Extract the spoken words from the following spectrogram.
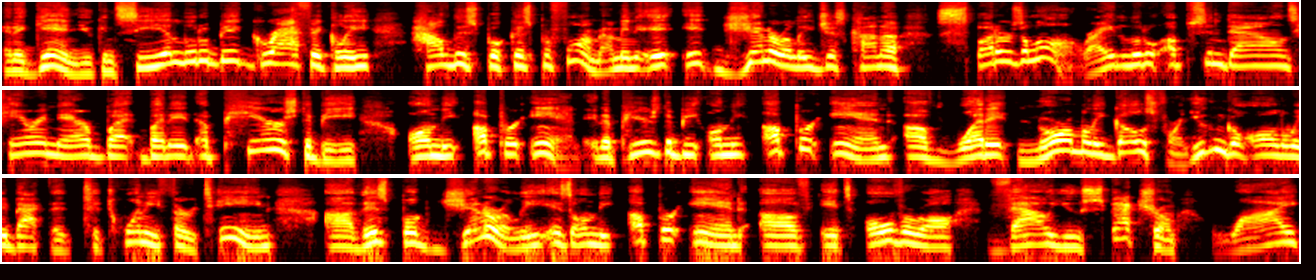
And again, you can see a little bit graphically how this book is performing. I mean, it, it generally just kind of sputters along, right? Little ups and downs here and there, but but it appears to be on the upper end. It appears to be on the upper end of what it normally goes for. And you can go all the way back to, to 2013. Uh, this book generally is on the upper end end of its overall value spectrum. Why?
